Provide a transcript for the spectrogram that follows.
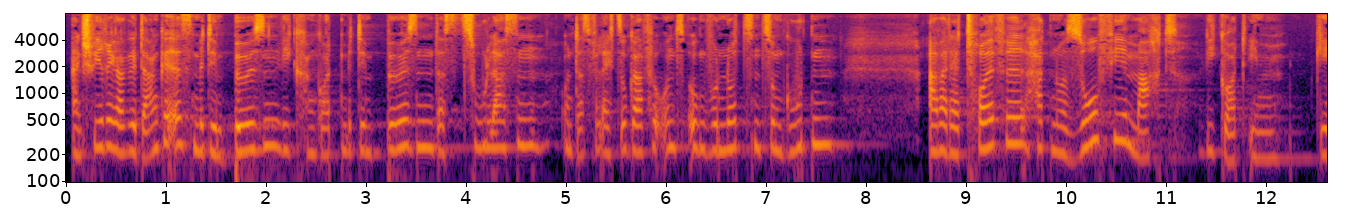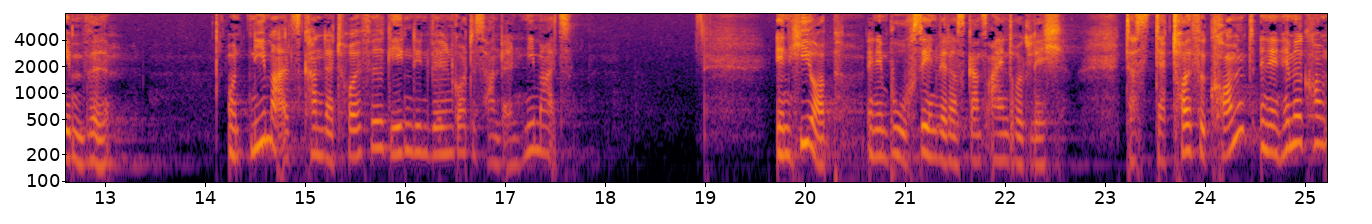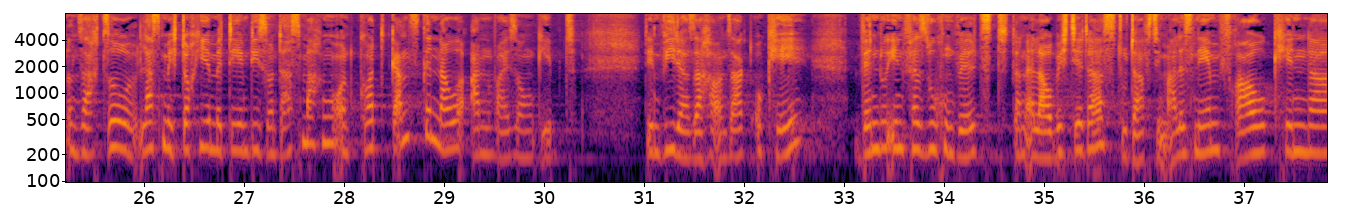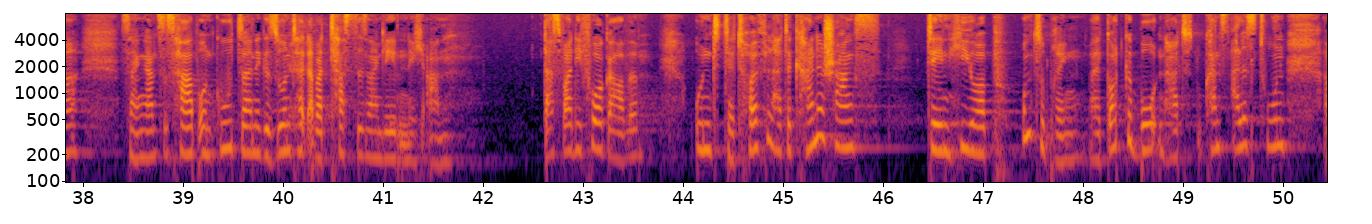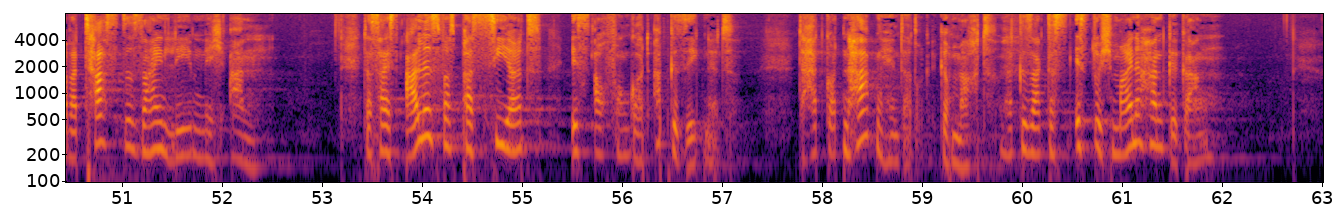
ein schwieriger Gedanke ist mit dem Bösen. Wie kann Gott mit dem Bösen das zulassen und das vielleicht sogar für uns irgendwo nutzen zum Guten? Aber der Teufel hat nur so viel Macht, wie Gott ihm geben will. Und niemals kann der Teufel gegen den Willen Gottes handeln. Niemals. In Hiob, in dem Buch, sehen wir das ganz eindrücklich dass der Teufel kommt, in den Himmel kommt und sagt, so, lass mich doch hier mit dem dies und das machen und Gott ganz genaue Anweisungen gibt, dem Widersacher und sagt, okay, wenn du ihn versuchen willst, dann erlaube ich dir das. Du darfst ihm alles nehmen, Frau, Kinder, sein ganzes Hab und Gut, seine Gesundheit, aber taste sein Leben nicht an. Das war die Vorgabe. Und der Teufel hatte keine Chance, den Hiob umzubringen, weil Gott geboten hat, du kannst alles tun, aber taste sein Leben nicht an. Das heißt, alles, was passiert, ist auch von Gott abgesegnet. Da hat Gott einen Haken hinter gemacht und hat gesagt, das ist durch meine Hand gegangen.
